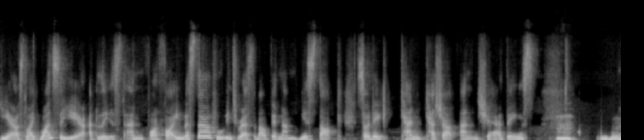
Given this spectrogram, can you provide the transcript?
years, like once a year at least. And for, for investor who interested about Vietnamese stock, so they can catch up and share things. Mm-hmm. Mm-hmm.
